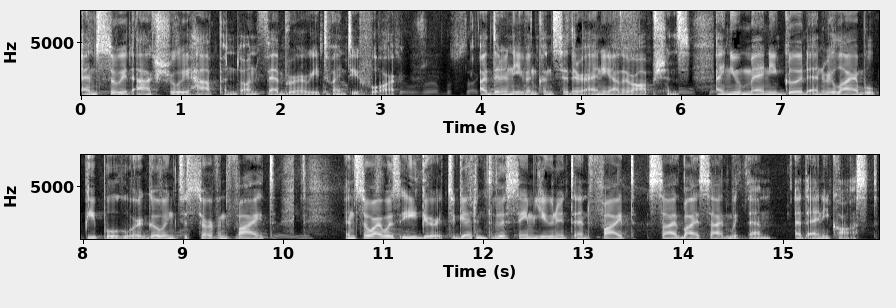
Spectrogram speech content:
And so it actually happened on February 24. I didn't even consider any other options. I knew many good and reliable people who were going to serve and fight. And so I was eager to get into the same unit and fight side by side with them at any cost.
